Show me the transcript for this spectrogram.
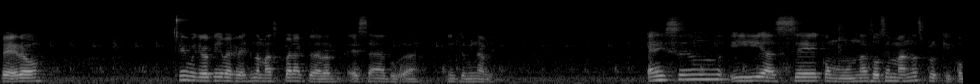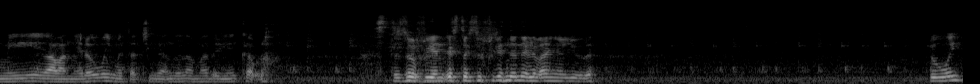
Pero, sí, creo que viajaría nada más para aclarar esa duda interminable. Eso, y hace como unas dos semanas, porque comí habanero, güey, me está chingando la madre bien cabrón. Estoy sufriendo, estoy sufriendo en el baño, ayuda. ¿Tú, güey?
